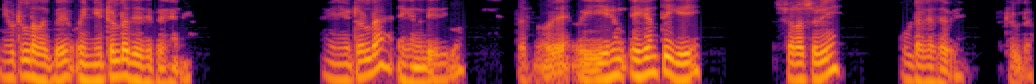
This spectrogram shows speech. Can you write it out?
নিউট্রালটা থাকবে, ওই নিউট্রালটা দিয়ে দেবে এখানে। এই নিউট্রালটা এখানে দিয়ে দিব। তারপরে ওই এখান থেকে সরাসরি উল্টাতে যাবে নিউট্রালটা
